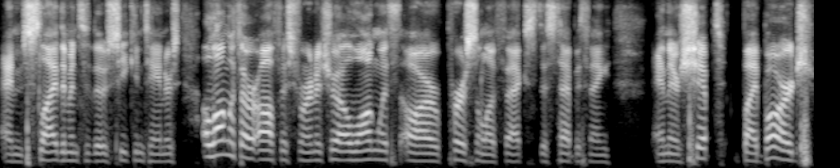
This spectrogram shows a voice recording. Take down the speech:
and slide them into those sea containers, along with our office furniture, along with our personal effects, this type of thing, and they're shipped by barge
